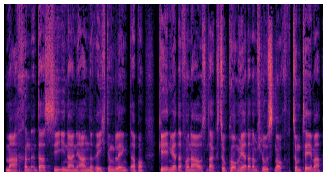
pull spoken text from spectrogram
machen, das sie in eine andere Richtung lenkt. Aber gehen wir davon aus, und dazu kommen wir dann am Schluss noch zum Thema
